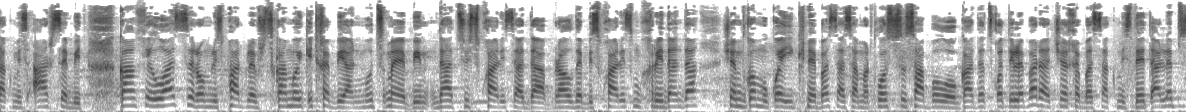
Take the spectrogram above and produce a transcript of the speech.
საქმის არსებით განხილვას, რომლის ფარგლებშიც გამოიკითხებიან მოწმეები დაცვის მხარისა და ბრალდების მხარის მხრიდან და შემდგომ უკვე იქნება სასამართლოს საბოლოო გადაწყვეტილება, რაც შეეხება საქმის დეტალებს,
